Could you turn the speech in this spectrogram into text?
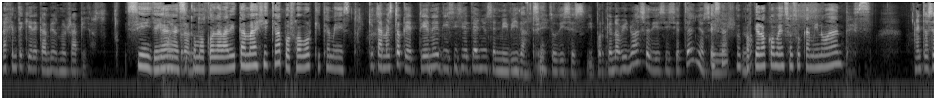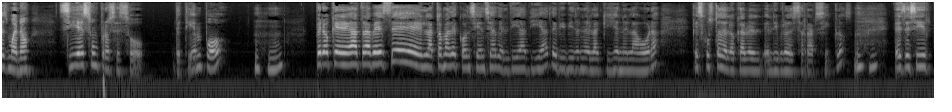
la gente quiere cambios muy rápidos. Sí, llegan así prontos. como con la varita mágica, por favor, quítame esto. Quítame esto que tiene 17 años en mi vida. Sí. Y tú dices, ¿y por qué no vino hace 17 años, señor? Exacto, ¿No? ¿por qué no comenzó su camino antes? Entonces, bueno, sí es un proceso de tiempo, pero que a través de la toma de conciencia del día a día, de vivir en el aquí y en el ahora, que es justo de lo que habla el, el libro de cerrar ciclos, es decir,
